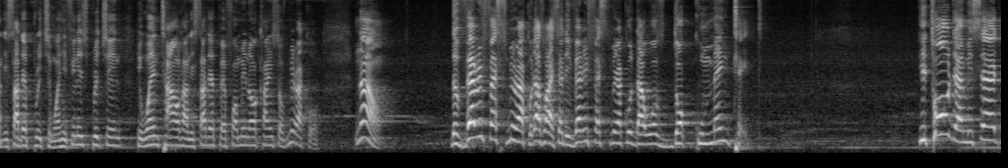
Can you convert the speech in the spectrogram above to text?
And he started preaching. When he finished preaching, he went out and he started performing all kinds of miracles. Now, the very first miracle, that's why I said the very first miracle that was documented. He told them, he said,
